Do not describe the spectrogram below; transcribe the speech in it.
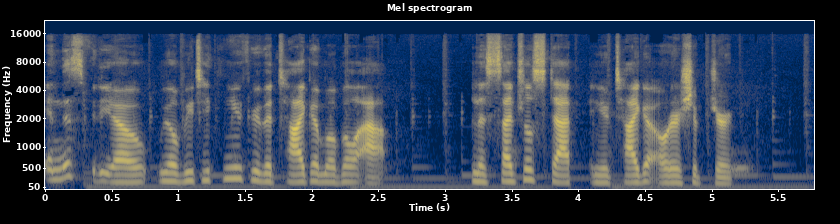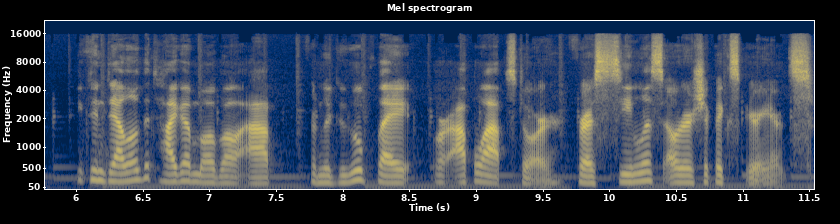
In this video, we will be taking you through the Taiga mobile app, an essential step in your Taiga ownership journey. You can download the Taiga mobile app from the Google Play or Apple App Store for a seamless ownership experience.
